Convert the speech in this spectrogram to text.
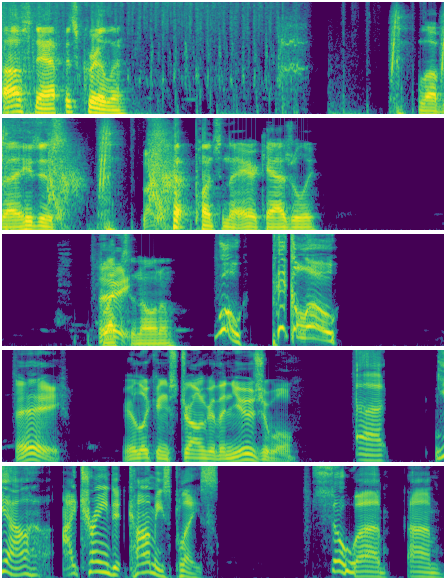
Oh snap! It's Krillin. Love that. He just punching the air casually, flexing on him. Whoa, Piccolo! Hey, you're looking stronger than usual. Uh, yeah, I trained at Kami's place. So, uh, um,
